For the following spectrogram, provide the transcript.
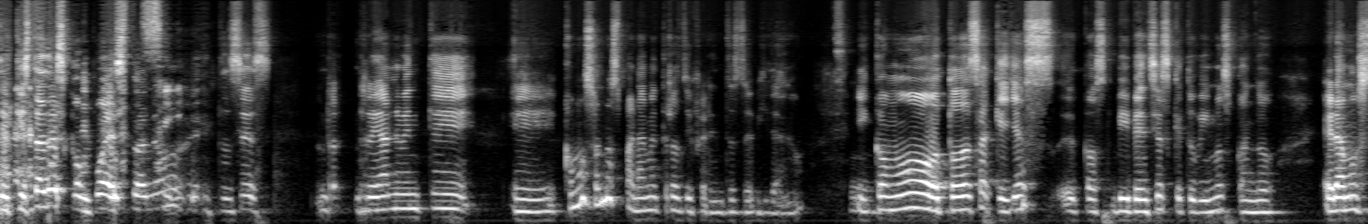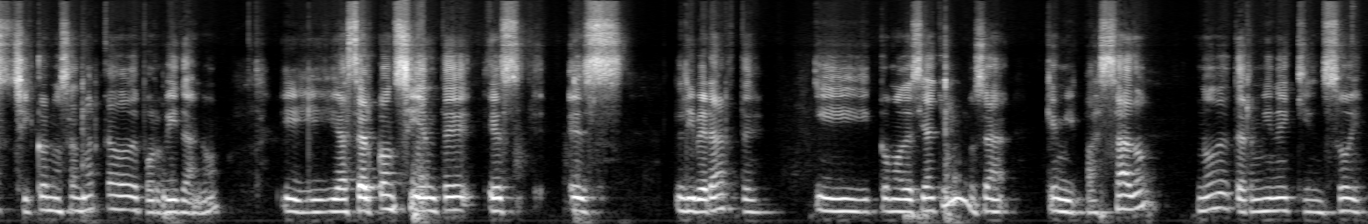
De que, está descompuesto, ¿no? Entonces, realmente, eh, ¿cómo son los parámetros diferentes de vida, no? Y cómo todas aquellas eh, vivencias que tuvimos cuando éramos chicos nos han marcado de por vida, ¿no? Y hacer consciente es, es liberarte. Y como decía yo, o sea, que mi pasado no determine quién soy,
